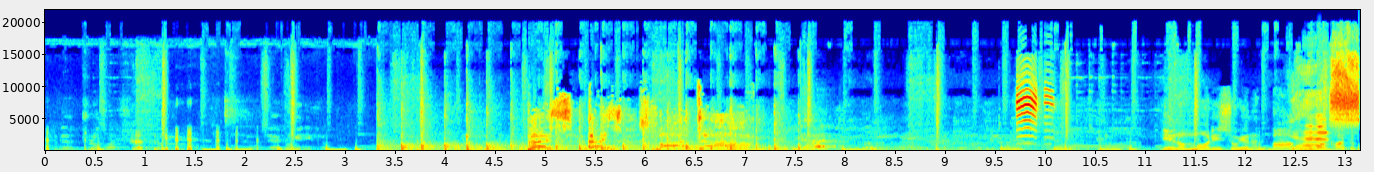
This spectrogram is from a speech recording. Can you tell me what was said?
근데 불러서 왔어 내가 형이니까 This is Sparta! 얘는 머릿속에는 마구니가. 가득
